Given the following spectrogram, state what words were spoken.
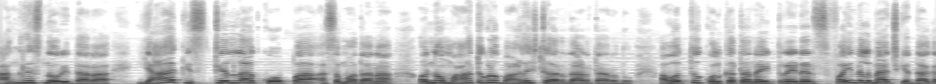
ಕಾಂಗ್ರೆಸ್ನವ್ರು ಇದ್ದಾರಾ? ಯಾಕೆ ಇಷ್ಟೆಲ್ಲ ಕೋಪ, ಅಸಮಾಧಾನ ಅನ್ನೋ ಮಾತುಗಳು ಬಹಳಷ್ಟು ಹರಿದಾಡ್ತಾ ಇರೋದು. ಅವತ್ತು Kolkata Knight Riders final match ಗೆದ್ದಾಗ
